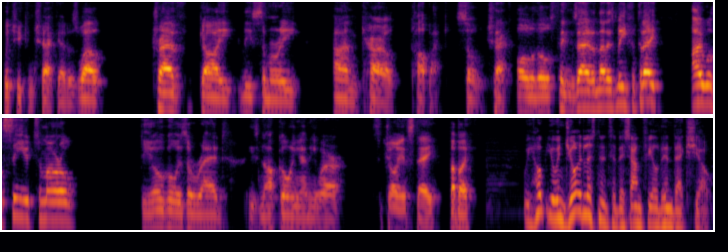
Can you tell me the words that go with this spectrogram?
which you can check out as well. Trev, Guy, Lisa Marie, and Karl Coppack. So check all of those things out. And that is me for today. I will see you tomorrow. Diogo is a red. He's not going anywhere. It's a joyous day. Bye bye. We hope you enjoyed listening to this Anfield Index show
